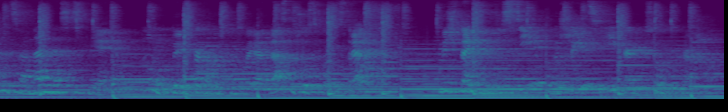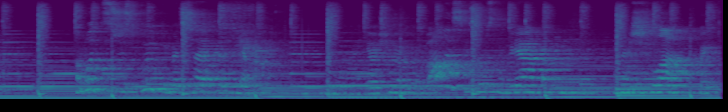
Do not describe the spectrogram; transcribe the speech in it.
эмоциональное состояние. Ну, то есть, как обычно говорят, да, случился какой-то стресс, мечтайте 10, дышите, и как бы все будет хорошо. А вот существует небольшая проблема. Я очень много копалась и, собственно говоря, нашла хоть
